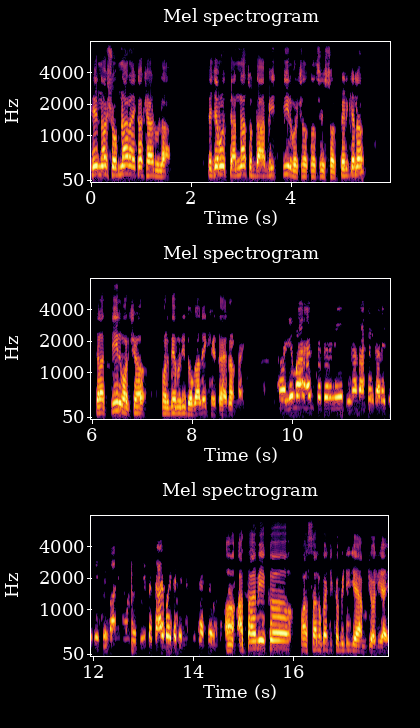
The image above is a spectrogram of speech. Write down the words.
हे न शोभणार आहे का खेळाडूला त्याच्यामुळे त्यांना सुद्धा आम्ही तीन वर्षाचं सस्पेंड केलं. त्याला तीन वर्ष स्पर्धेमध्ये दोघांनाही खेळता येणार नाही. आता आम्ही एक पाच सहा लोकांची कमिटी जी आहे आमचीवाली आहे.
